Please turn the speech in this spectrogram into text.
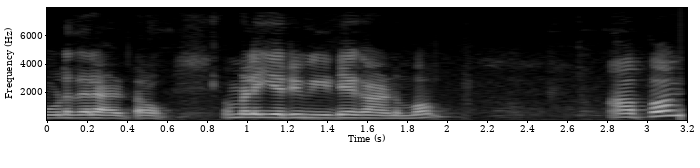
കൂടുതലാട്ടോ നമ്മൾ ഈ ഒരു വീഡിയോ കാണുമ്പോൾ അപ്പം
